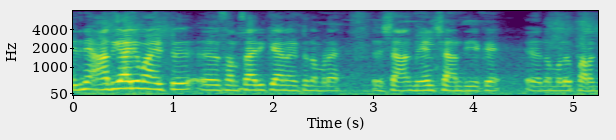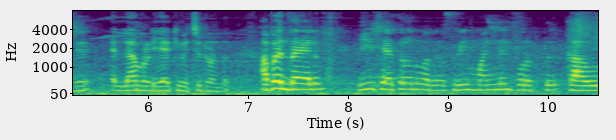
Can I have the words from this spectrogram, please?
ഇതിനെ ആധികാരികമായിട്ട് സംസാരിക്കാനായിട്ട് നമ്മുടെ മേൽശാന്തിയൊക്കെ നമ്മൾ പറഞ്ഞ് എല്ലാം റെഡിയാക്കി വെച്ചിട്ടുണ്ട്. അപ്പോൾ എന്തായാലും ഈ ക്ഷേത്രം എന്ന് പറയുന്നത് ശ്രീ മന്നൻപുറത്ത് കാവ്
